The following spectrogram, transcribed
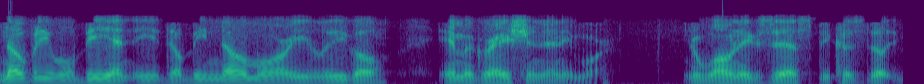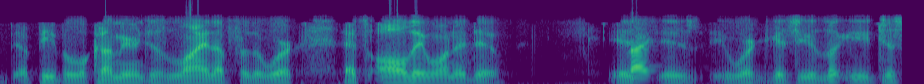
nobody will be in. There'll be no more illegal immigration anymore. It won't exist because the people will come here and just line up for the work. That's all they want to do. Is right. is work because you look you just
